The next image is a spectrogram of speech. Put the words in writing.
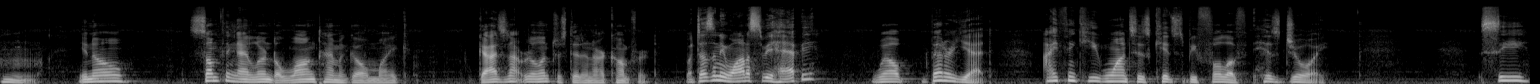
Hmm. You know, something I learned a long time ago, Mike. God's not real interested in our comfort. But doesn't he want us to be happy? Well, better yet, I think he wants his kids to be full of his joy. See,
